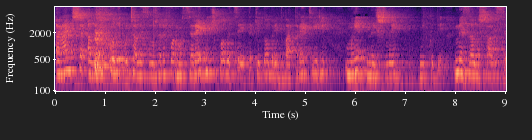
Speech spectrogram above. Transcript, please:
раніше, але відколи почалася вже реформа середньої школи, це і такі добрі два-третій рік, ми не йшли нікуди. Ми залишалися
